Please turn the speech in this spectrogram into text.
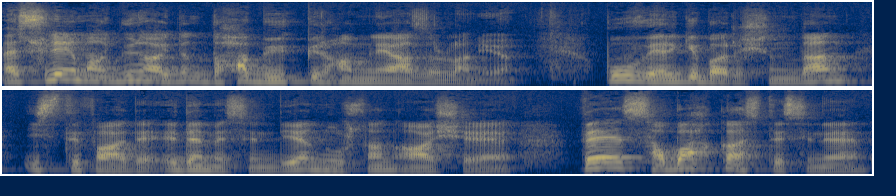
Ve Süleyman Günaydın daha büyük bir hamleye hazırlanıyor bu vergi barışından istifade edemesin diye Nursan AŞ'ye ve Sabah gazetesine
